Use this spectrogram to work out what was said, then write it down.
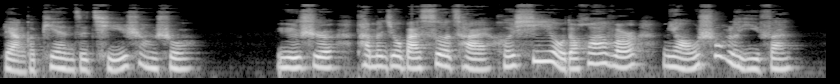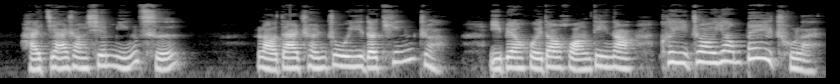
两个骗子齐声说。于是他们就把色彩和稀有的花纹描述了一番，还加上些名词。老大臣注意的听着。以便回到皇帝那儿可以照样背出来。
